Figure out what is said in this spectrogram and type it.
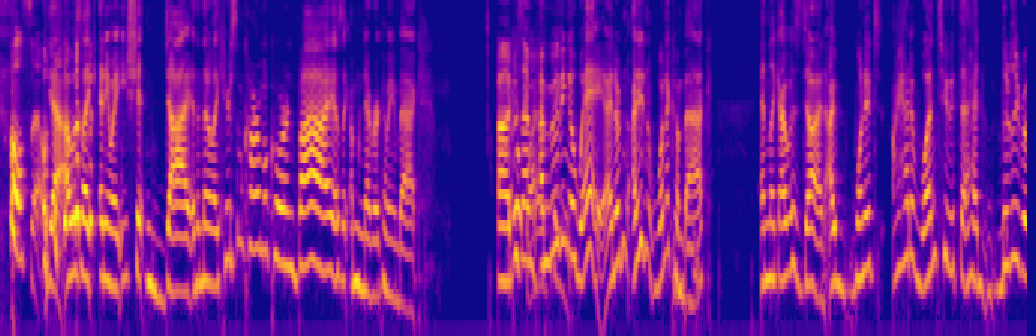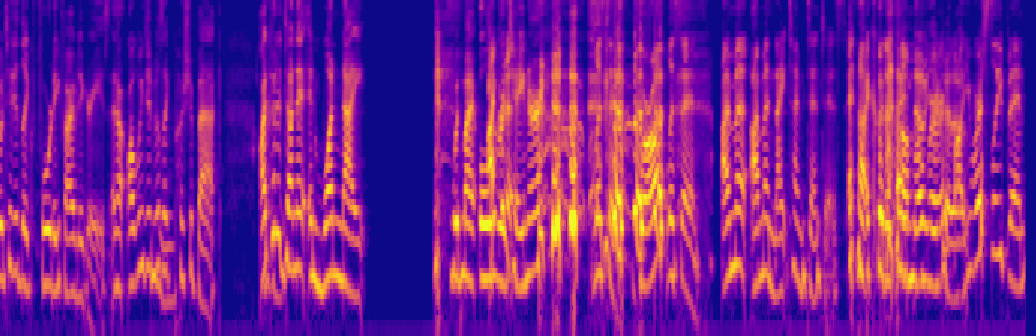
also. yeah. I was like, anyway, eat shit and die. And then they're like, here's some caramel corn. Bye. I was like, I'm never coming back uh, because a I'm I'm moving thing. away. I don't I didn't want to come mm-hmm. back. And like I was done. I wanted. I had a one tooth that had literally rotated like forty five degrees, and all we did was like mm-hmm. push it back. I could have mm-hmm. done it in one night with my old retainer. listen, girl, listen. I'm a I'm a nighttime dentist, and I could have come know you over while you were sleeping,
